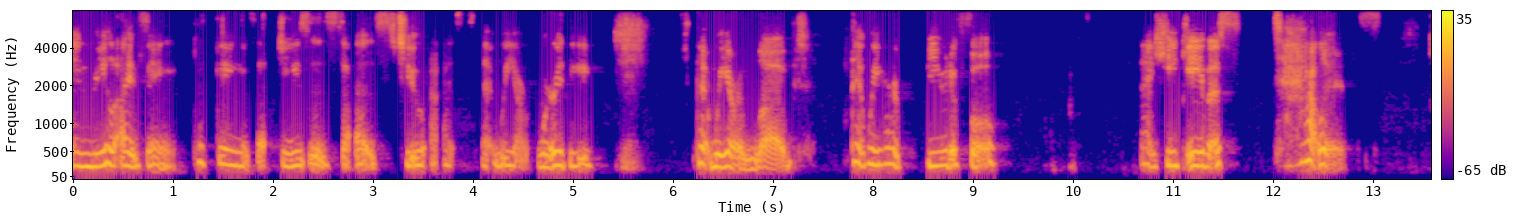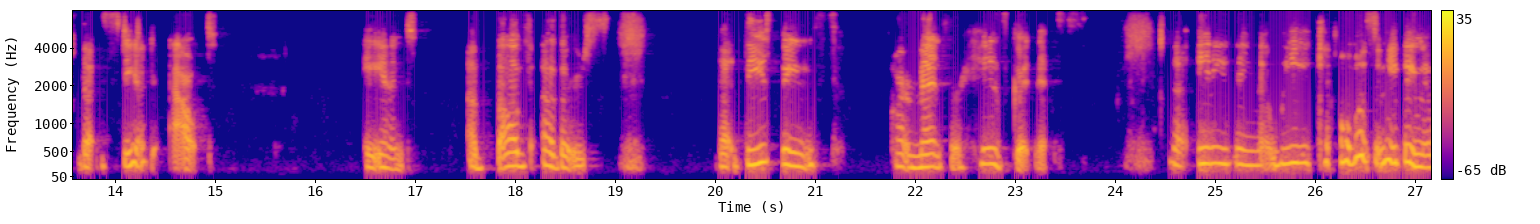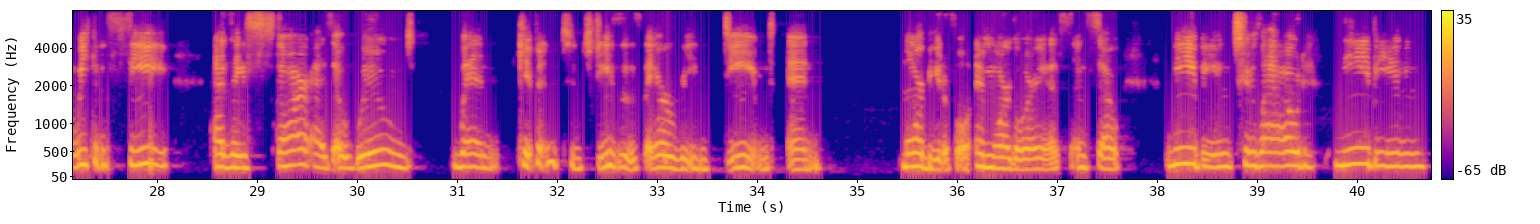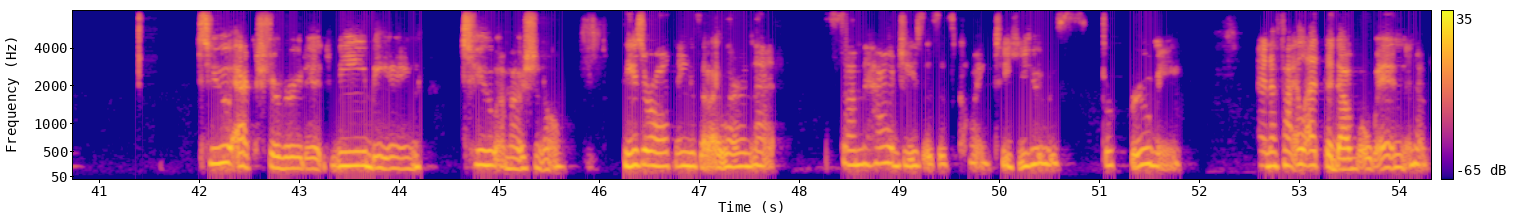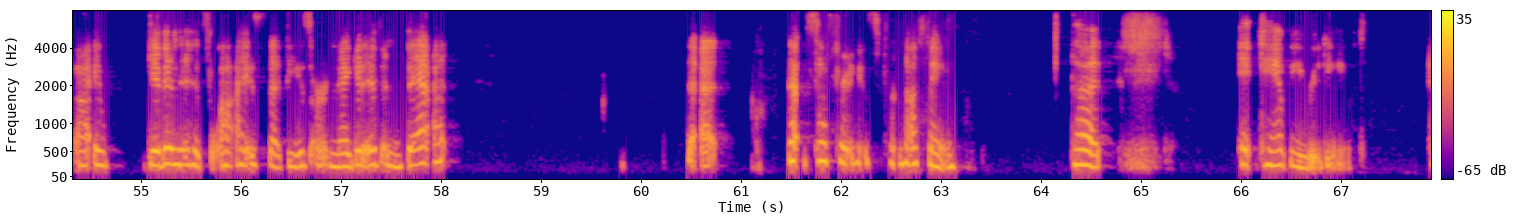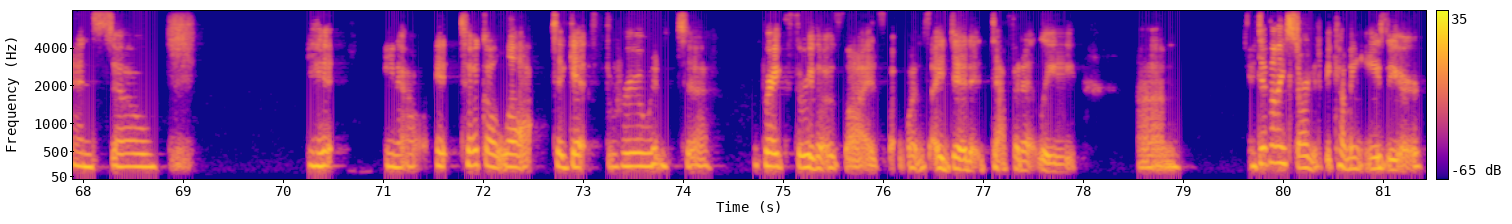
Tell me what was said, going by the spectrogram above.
and realizing the things that Jesus says to us that we are worthy, that we are loved, that we are beautiful, that He gave us talents that stand out and above others, that these things are meant for His goodness that anything that we can, almost anything that we can see as a star, as a wound, when given to Jesus, they are redeemed and more beautiful and more glorious. And so, me being too loud, me being too extroverted, me being too emotional, these are all things that I learned that somehow Jesus is going to use through me and if I let the devil win and if I give into his lies that these are negative and bad, that that suffering is for nothing, that it can't be redeemed. And so it, you know, it took a lot to get through and to break through those lies. But once I did, it definitely, um, it definitely started becoming easier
